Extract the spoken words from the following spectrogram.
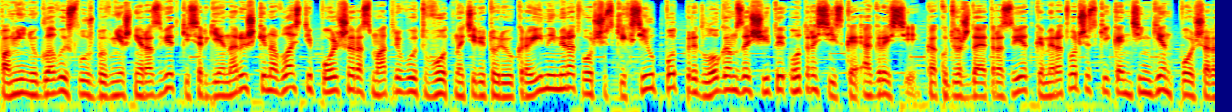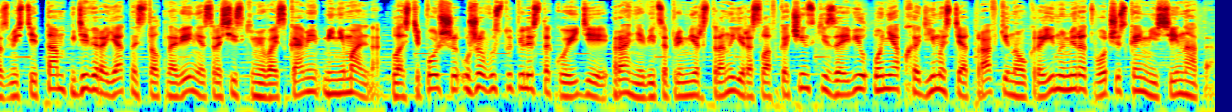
По мнению главы службы внешней разведки Сергея Нарышкина, власти Польши рассматривают ввод на территорию Украины миротворческих сил под предлогом защиты от российской агрессии. Как утверждает разведка, миротворческий контингент Польша разместит там, где вероятность столкновения с российскими войсками минимальна. Власти Польши уже выступили с такой идеей. Ранее вице-премьер страны Ярослав Качинский заявил о необходимости отправки на Украину миротворческой миссии НАТО.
